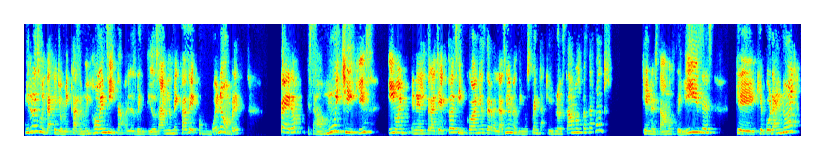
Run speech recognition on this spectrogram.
Y resulta que yo me casé muy jovencita, a los 22 años me casé con un buen hombre, pero estaba muy chiquis y bueno, en el trayecto de cinco años de relación nos dimos cuenta que no estábamos para estar juntos, que no estábamos felices, que, que por ahí no era.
